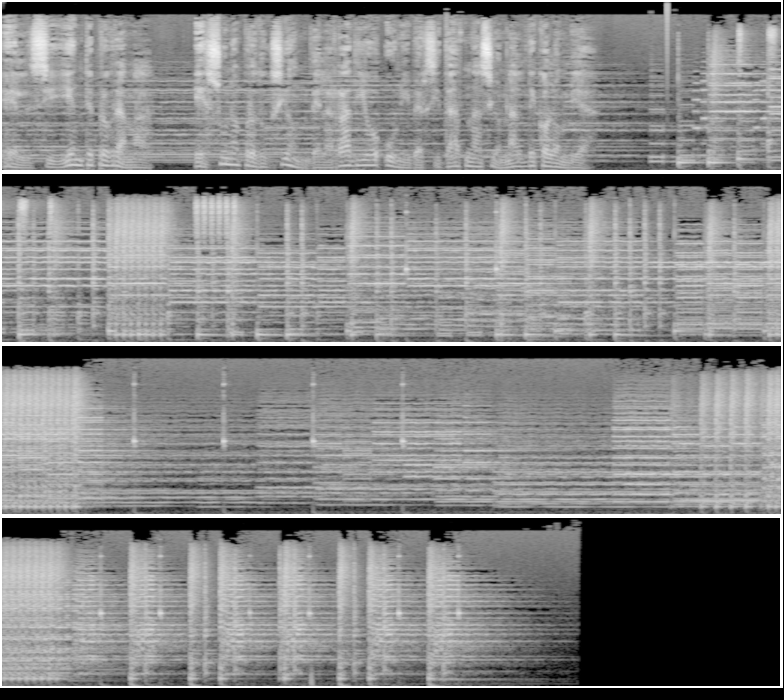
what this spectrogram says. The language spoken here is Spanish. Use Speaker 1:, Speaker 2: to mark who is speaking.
Speaker 1: El siguiente programa es una producción de la Radio Universidad Nacional de Colombia.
